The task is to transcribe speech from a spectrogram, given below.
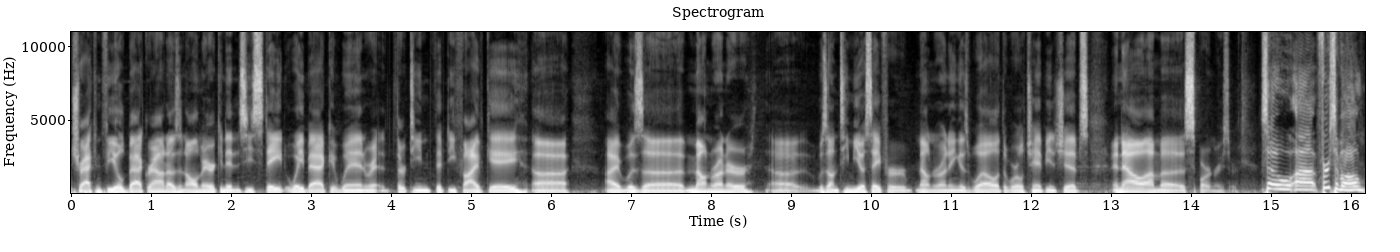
track and field background. I was an All American at NC State way back when, 1355K. Uh, I was a mountain runner, uh, was on Team USA for mountain running as well at the World Championships, and now I'm a Spartan racer. So, uh, first of all,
